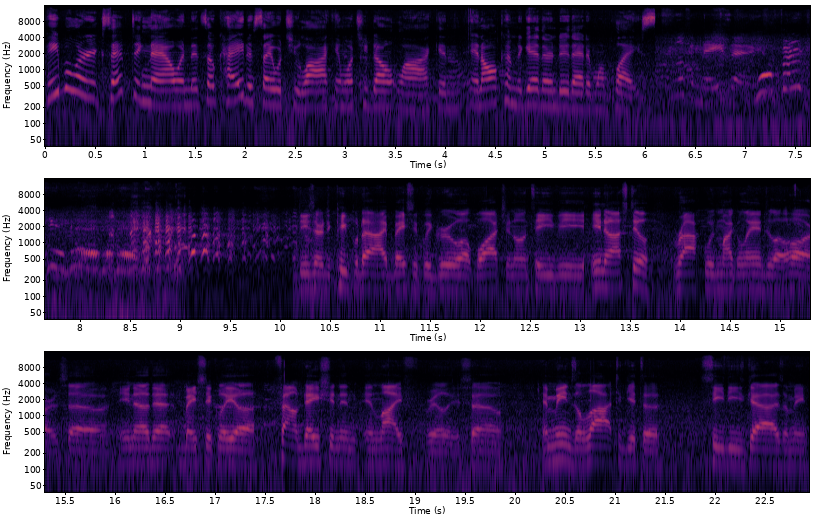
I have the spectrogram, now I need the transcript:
People are accepting now, and it's okay to say what you like and what you don't like, and, and all come together and do that in one place. You look amazing. Well, thank you! These are the people that I basically grew up watching on TV. You know, I still rock with Michelangelo hard, so, you know, that basically a foundation in, in life, really. So it means a lot to get to see these guys. I mean,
